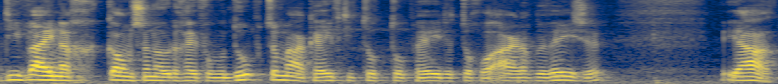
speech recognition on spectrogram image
die weinig kansen nodig heeft om een doelpunt te maken. Heeft hij tot op heden toch wel aardig bewezen. Ja,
